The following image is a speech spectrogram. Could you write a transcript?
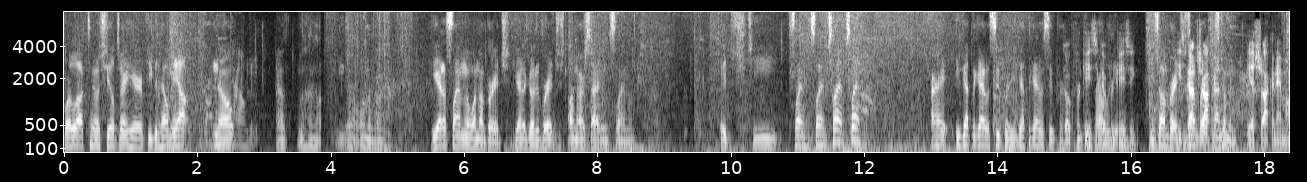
Warlock's no shields right here. If you could help me out. No. Mm, down. Well, you got one of them. You gotta slam the one on bridge. You gotta go to bridge on our side and slam him. HT. Slam, slam, slam, slam. Alright, you got the guy with super. You got the guy with super. Go for Casey, go for get me. Casey. He's on bridge. He's He's, got on bridge. He's shotgun. coming. He has shotgun ammo.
